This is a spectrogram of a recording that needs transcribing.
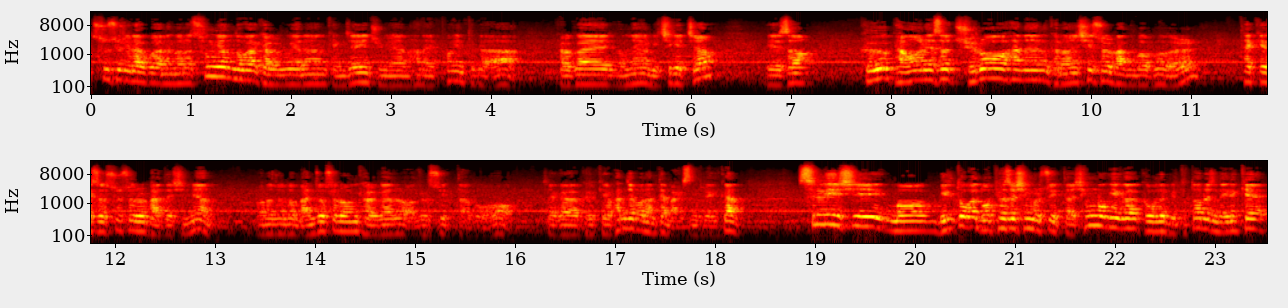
수술이라고 하는 것은 숙련도가 결국에는 굉장히 중요한 하나의 포인트가 결과에 영향을 미치겠죠. 그래서 그 병원에서 주로 하는 그런 시술 방법을 택해서 수술을 받으시면 어느 정도 만족스러운 결과를 얻을 수 있다고 제가 그렇게 환자분한테 말씀드리니까 슬릿이 뭐 밀도가 높여서 심을 수 있다. 식모기가 그보다 밀도 떨어진다. 이렇게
